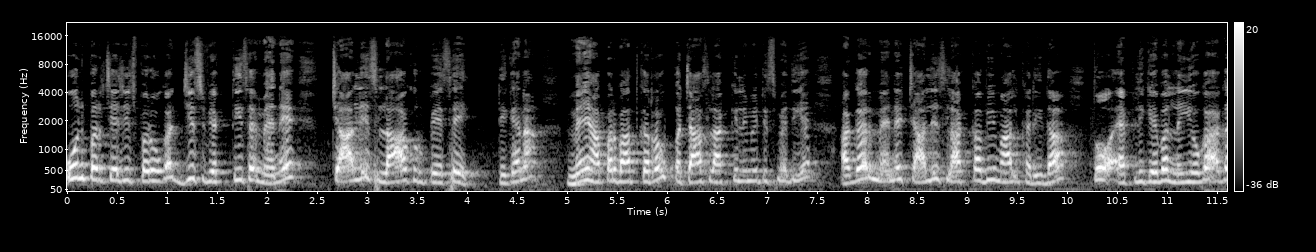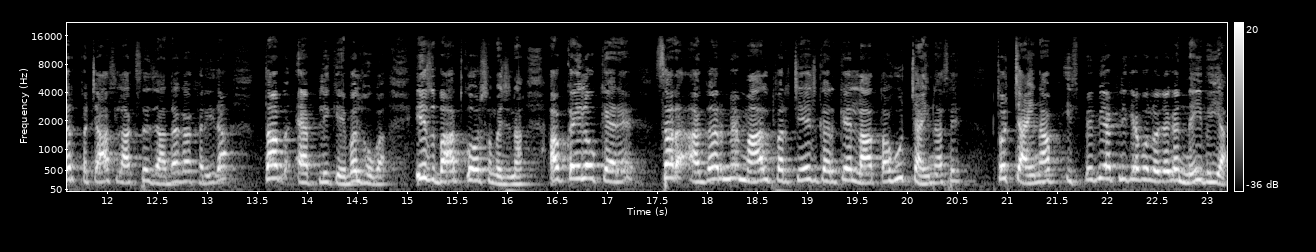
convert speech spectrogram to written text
उन परचेजिज पर होगा जिस व्यक्ति से मैंने चालीस लाख रुपए से, ठीक है ना? मैं यहाँ पर बात कर रहा हूँ, पचास लाख की लिमिट इसमें दी है। अगर मैंने चालीस लाख का भी माल खरीदा तो एप्लीकेबल नहीं होगा। अगर पचास लाख से ज़्यादा का खरीदा, तब एप्लीकेबल होगा। इस बात को और समझना। अब कई लोग कह रहे हैं, सर, अगर मैं माल परचेज करके लाता हूँ चाइना से तो चाइना इस पे भी एप्लीकेबल हो जाएगा। नहीं भैया,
